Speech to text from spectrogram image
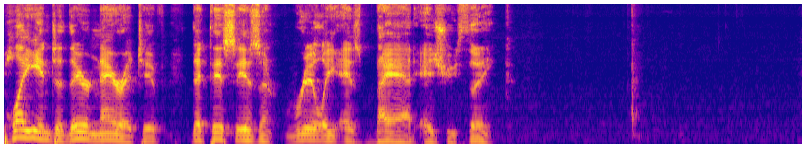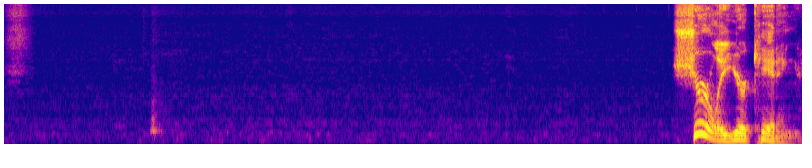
play into their narrative that this isn't really as bad as you think. Surely you're kidding.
